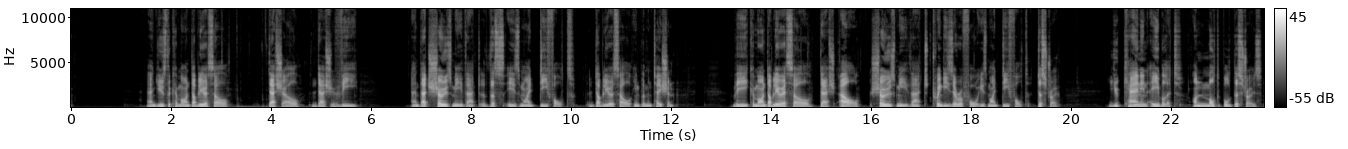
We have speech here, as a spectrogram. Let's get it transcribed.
and use the command WSL L v, and that shows me that this is my default WSL implementation. The command WSL-L shows me that 2004 is my default distro. You can enable it on multiple distros.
